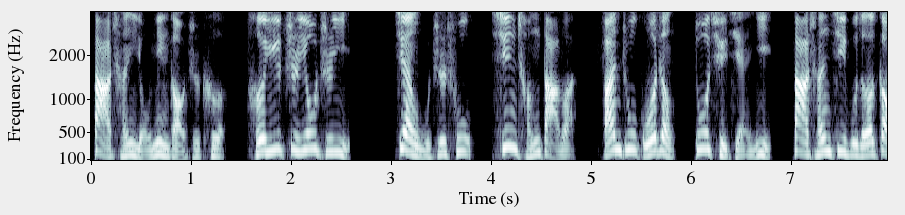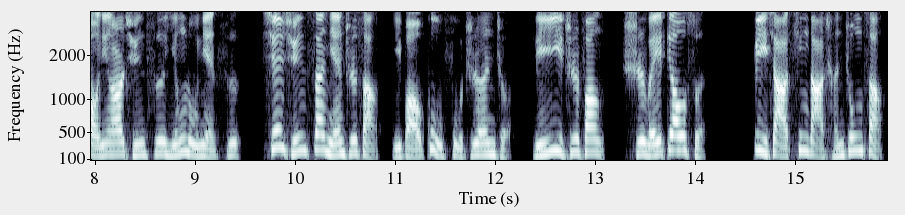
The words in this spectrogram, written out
大臣有宁告之科，何于治忧之意？建武之初，新城大乱，凡诸国政多去简易。大臣既不得告宁而群思迎禄念思，先寻三年之丧以报故父之恩者，礼义之方实为雕损。陛下听大臣终丧，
